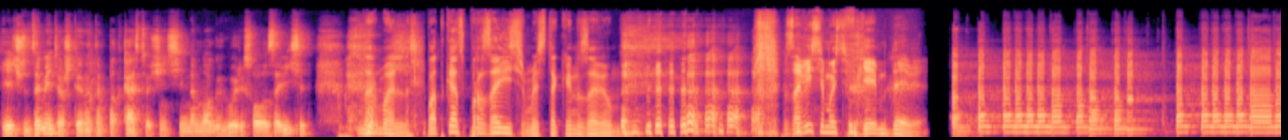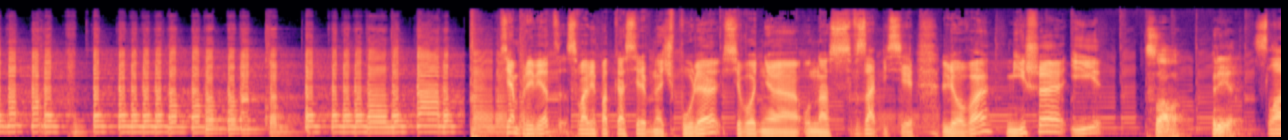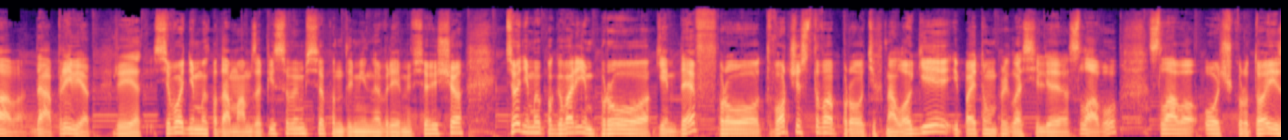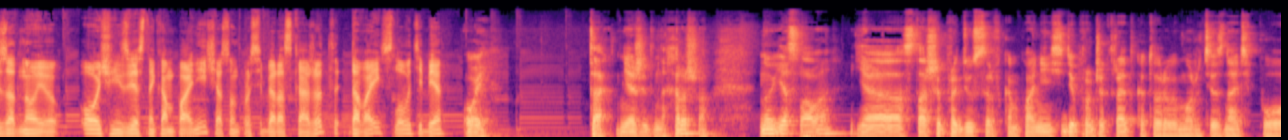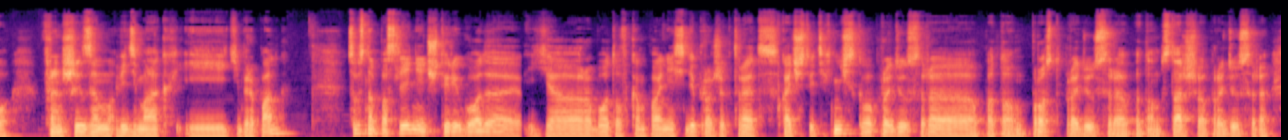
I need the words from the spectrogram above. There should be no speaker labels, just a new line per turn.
Я чуть заметил, что я на этом подкасте очень сильно много говорю слово «зависит».
Нормально. Подкаст про зависимость так и назовем.
Зависимость в геймдеве. Всем привет, с вами подкаст «Серебряная чпуля». Сегодня у нас в записи Лева, Миша и...
Слава. Привет.
Слава, да, привет.
Привет.
Сегодня мы по домам записываемся, пандемийное время все еще. Сегодня мы поговорим про геймдев, про творчество, про технологии, и поэтому пригласили Славу. Слава очень крутой из одной очень известной компании, сейчас он про себя расскажет. Давай, слово тебе.
Ой, так, неожиданно, хорошо. Ну, я Слава, я старший продюсер в компании CD Projekt Red, которую вы можете знать по франшизам Ведьмак и Киберпанк. Собственно, последние четыре года я работал в компании CD Projekt Red в качестве технического продюсера, потом просто продюсера, потом старшего продюсера.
